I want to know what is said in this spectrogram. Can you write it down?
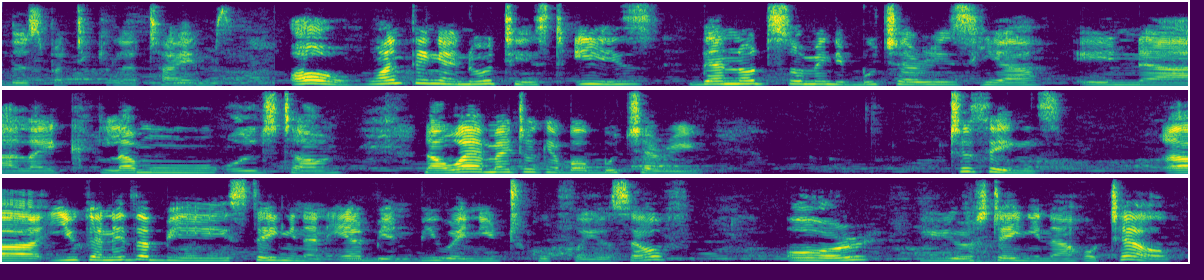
those particular times. Oh, one thing I noticed is there are not so many butcheries here in uh, like Lamu Old Town. Now, why am I talking about butchery? Two things. Uh, you can either be staying in an Airbnb where you need to cook for yourself, or you're staying in a hotel.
